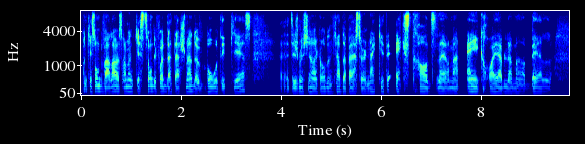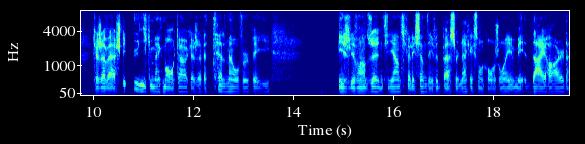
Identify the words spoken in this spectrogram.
pas une question de valeur, c'est vraiment une question des fois d'attachement, de beauté de pièce. Euh, je me souviens encore d'une carte de Pasternak qui était extraordinairement, incroyablement belle, que j'avais achetée uniquement avec mon cœur, que j'avais tellement overpayé. Et je l'ai vendue à une cliente qui collectionne David Pasternak avec son conjoint, mais die hard.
